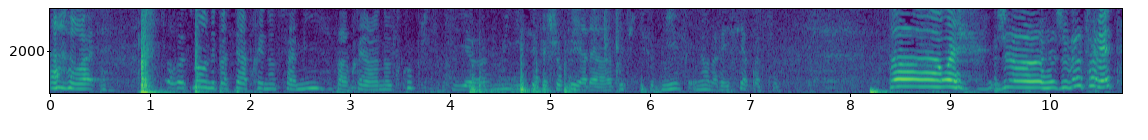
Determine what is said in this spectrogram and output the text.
Ah, ouais. Heureusement, on est passé après notre famille, enfin après un autre couple qui, euh, lui, il s'est fait choper à la boutique souvenir et nous, on a réussi à passer. Ah ouais, je, je vais aux toilettes,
